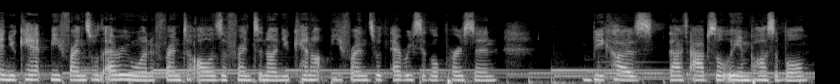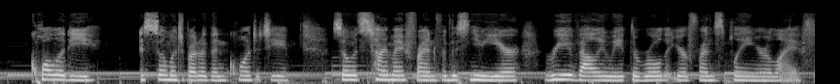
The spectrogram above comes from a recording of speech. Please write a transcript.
And you can't be friends with everyone. A friend to all is a friend to none. You cannot be friends with every single person because that's absolutely impossible. Quality is so much better than quantity. So it's time, my friend, for this new year, reevaluate the role that your friends play in your life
